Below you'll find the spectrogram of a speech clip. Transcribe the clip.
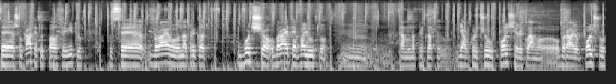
це шукати тут по алфавіту. Усе обираємо, наприклад, будь-що, обираєте валюту. Там, наприклад, я вкручу в Польщі рекламу, обираю Польщу,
